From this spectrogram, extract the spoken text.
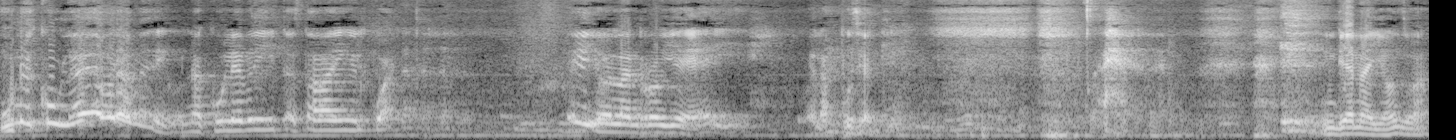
Una culebra, me dijo, una culebrita estaba en el cuarto. Y yo la enrollé y me la puse aquí. Indiana Jones, va.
